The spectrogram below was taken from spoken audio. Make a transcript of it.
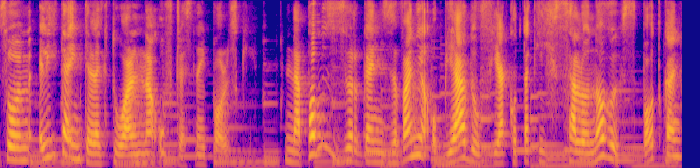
słowem elita intelektualna ówczesnej Polski. Na pomysł zorganizowania obiadów jako takich salonowych spotkań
